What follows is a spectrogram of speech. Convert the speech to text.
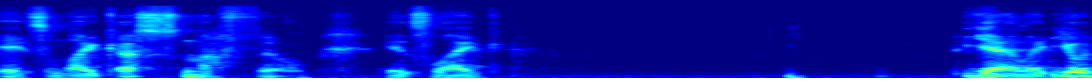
it's like a snuff film. It's like, yeah, like you're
